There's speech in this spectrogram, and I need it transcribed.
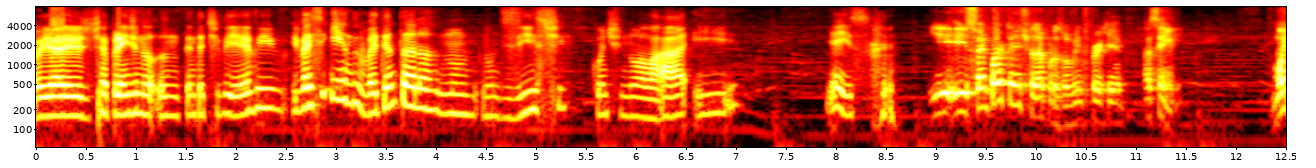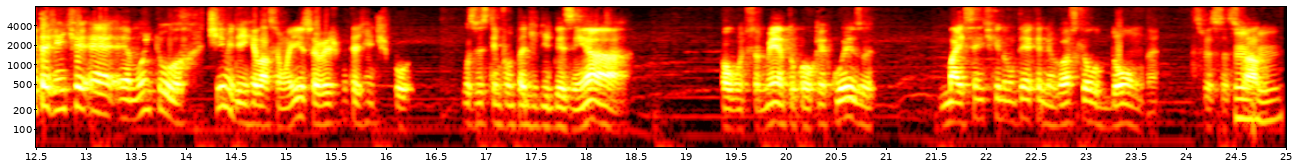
Foi, a gente aprende no, no tentativa e erro e, e vai seguindo, vai tentando, não, não desiste, continua lá e, e é isso. E isso é importante, né, para os ouvintes, porque, assim, muita gente é, é muito tímida em relação a isso. Eu vejo muita gente, tipo, às vezes tem vontade de desenhar algum instrumento, qualquer coisa, mas sente que não tem aquele negócio que é o dom, né? As pessoas falam. Uhum.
